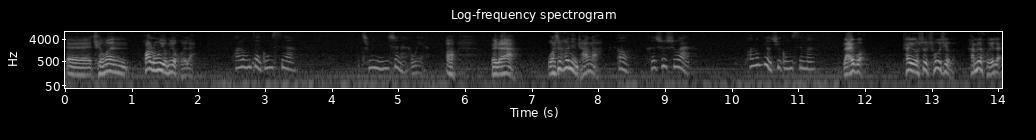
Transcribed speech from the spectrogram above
呃，请问华龙有没有回来？华龙在公司啊。请问您是哪位啊？啊，美伦啊，我是何景昌啊。哦，何叔叔啊，华龙没有去公司吗？来过，他有事出去了，还没回来。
